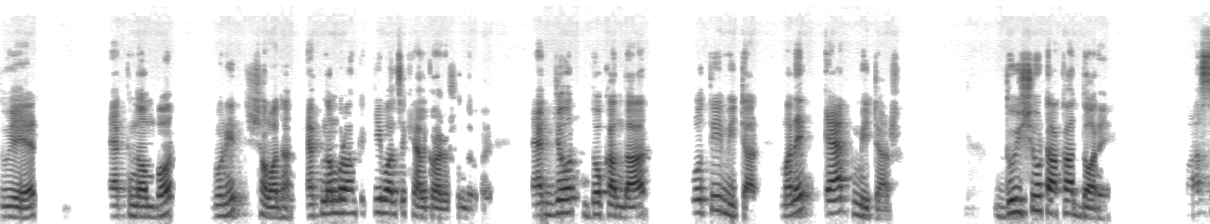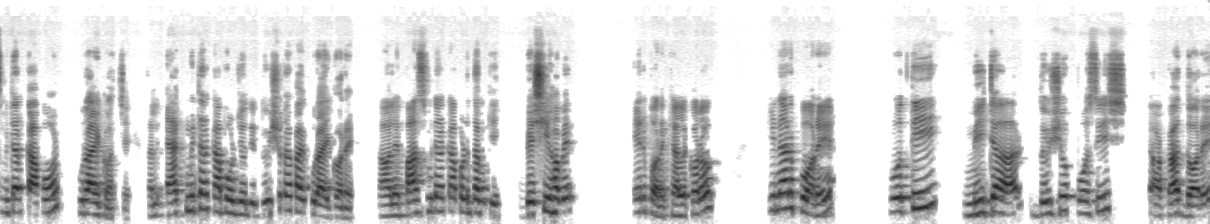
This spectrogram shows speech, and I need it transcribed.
দুইয়ের এক নম্বর গণিত সমাধান। এক নম্বর অঙ্কে কি বলছে খেয়াল করা সুন্দর করে। একজন দোকানদার প্রতি মিটার মানে এক মিটার, দুইশো টাকার দরে পাঁচ মিটার কাপড় কুড়াই করছে। তাহলে এক মিটার কাপড় যদি দুইশো টাকায় কুড়াই করে, তাহলে পাঁচ মিটার কাপড়ের দাম কি বেশি হবে? এরপরে খেয়াল করো, কেনার পরে প্রতি মিটার দুইশো পঁচিশ টাকা দরে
